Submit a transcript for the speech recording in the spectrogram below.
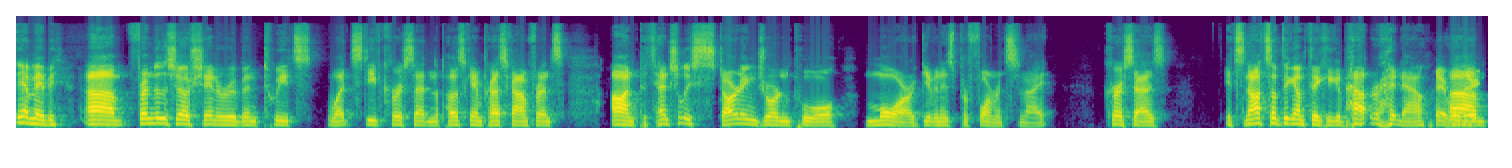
Yeah, maybe. Um, friend of the show, Shayna Rubin tweets what Steve Kerr said in the postgame press conference on potentially starting Jordan Poole more given his performance tonight. Kerr says, "It's not something I'm thinking about right now. Yeah, well, Um,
